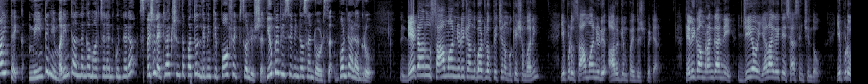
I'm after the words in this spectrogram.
షైన్ టెక్ మీ ఇంటిని మరింత అందంగా మార్చాలనుకుంటున్నారా? స్పెషల్ అట్రాక్షన్తో పాటు లివింగ్కి perfect solution UPVC windows and doors Bontada group డేటాను సామాన్యుడికి అందుబాటులోకి తెచ్చిన ముఖేష్ అంబానీ ఇప్పుడు సామాన్యుడి ఆరోగ్యంపై దృష్టి పెట్టారు. టెలికాం రంగాన్ని జియో ఎలాగైతే శాసించిందో ఇప్పుడు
